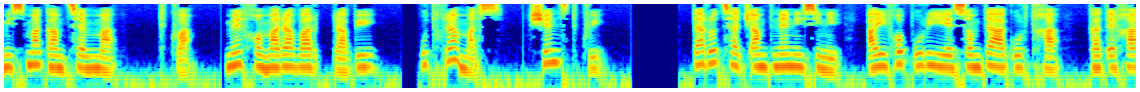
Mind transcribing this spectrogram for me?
მისმა გამცემმა თქვა: მე ხომ არა ვარ, რაბი? უთხრა მას: შენს თქვი. და როცა ჭამდნენ ისინი, აიღო პური ესომ და აკურთხა, გატეხა,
